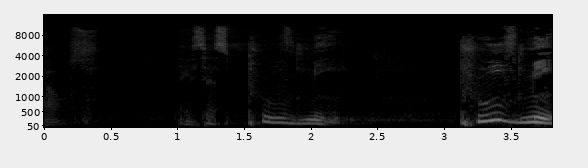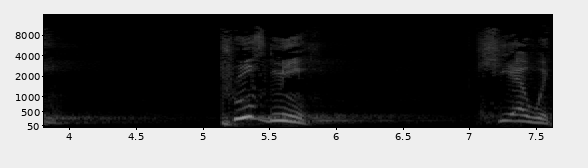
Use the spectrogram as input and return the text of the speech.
house." And it says, "Prove me, prove me, prove me herewith,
